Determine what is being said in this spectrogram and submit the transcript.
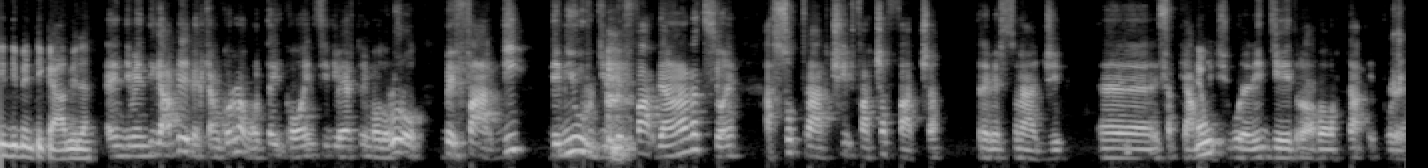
indimenticabile. È indimenticabile perché ancora una volta i Cohen si divertono in modo loro beffardi, demiurghi beffardi della narrazione, a sottrarci il faccia a faccia tra i personaggi. Eh, e sappiamo un... che ci pure lì dietro la porta. Eppure...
